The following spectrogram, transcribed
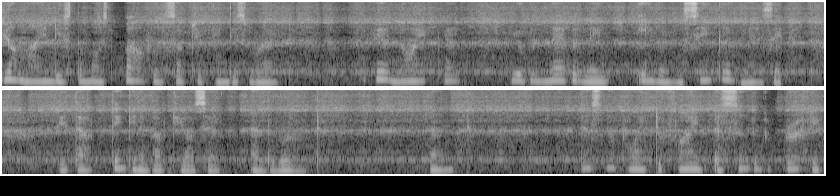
Your mind is the most powerful subject in this world. If you know it well, you will never live even a single millisecond without thinking about yourself and the world. And there's no point to find a suitable, perfect,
